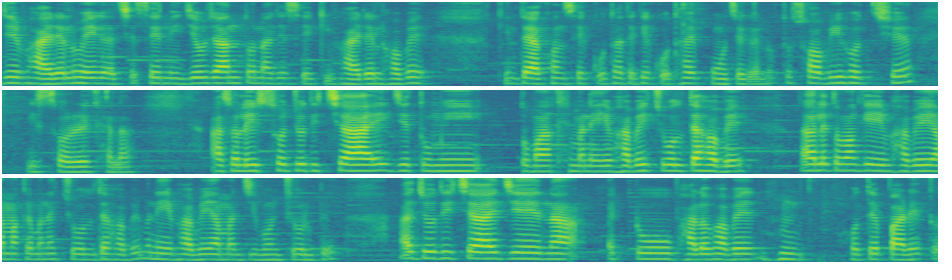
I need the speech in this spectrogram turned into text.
যে ভাইরাল হয়ে গেছে, সে নিজেও জানতো না যে সে কি ভাইরাল হবে, কিন্তু এখন সে কোথা থেকে কোথায় পৌঁছে গেল। তো সবই হচ্ছে ঈশ্বরের খেলা। আসলে ঈশ্বর যদি চায় যে তুমি তোমাকে মানে এভাবেই চলতে হবে, তাহলে তোমাকে এভাবেই আমাকে মানে চলতে হবে মানে এভাবেই আমার জীবন চলবে। আর যদি চায় যে না, একটু ভালোভাবে হতে পারে, তো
